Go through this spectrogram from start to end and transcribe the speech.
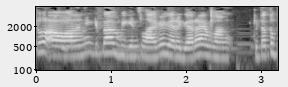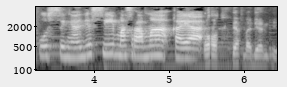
tuh awalnya kita bikin selayaknya gara-gara emang kita tuh pusing aja sih Mas Rama kayak Oh, siap Mbak Dianti.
